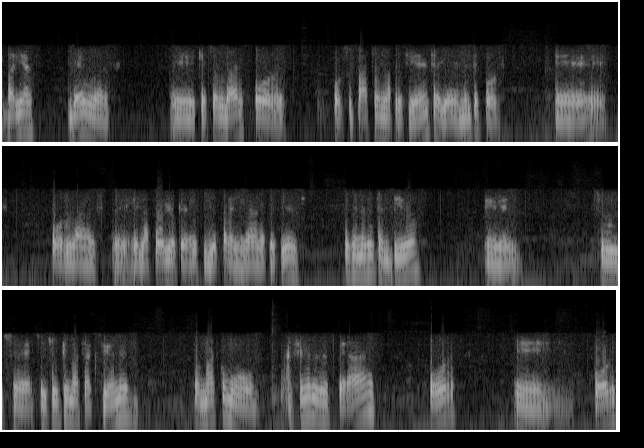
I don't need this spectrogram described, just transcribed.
varias deudas eh, que soldar por por su paso en la presidencia y obviamente por eh, por las, eh, el apoyo que recibió para llegar a la presidencia. Entonces, en ese sentido, eh, sus, eh, sus últimas acciones son más como acciones desesperadas por, por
